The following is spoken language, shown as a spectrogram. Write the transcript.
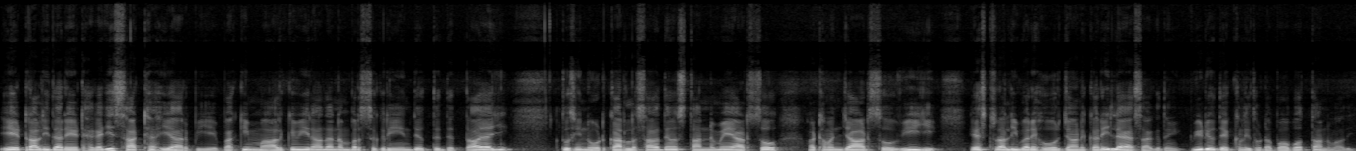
ਇਹ ਟਰਾਲੀ ਦਾ ਰੇਟ ਹੈਗਾ ਜੀ 60000 ਰੁਪਏ ਬਾਕੀ ਮਾਲਕ ਵੀਰਾਂ ਦਾ ਨੰਬਰ ਸਕਰੀਨ ਦੇ ਉੱਤੇ ਦਿੱਤਾ ਹੋਇਆ ਜੀ। ਤੁਸੀਂ ਨੋਟ ਕਰ ਲ ਸਕਦੇ ਹੋ 97800 58820 ਜੀ। ਇਸ ਟਰਾਲੀ ਬਾਰੇ ਹੋਰ ਜਾਣਕਾਰੀ ਲੈ ਸਕਦੇ ਹੋ ਵੀਡੀਓ ਦੇਖਣ ਲਈ ਤੁਹਾਡਾ ਬਹੁਤ ਬਹੁਤ ਧੰਨਵਾਦ ਜੀ।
